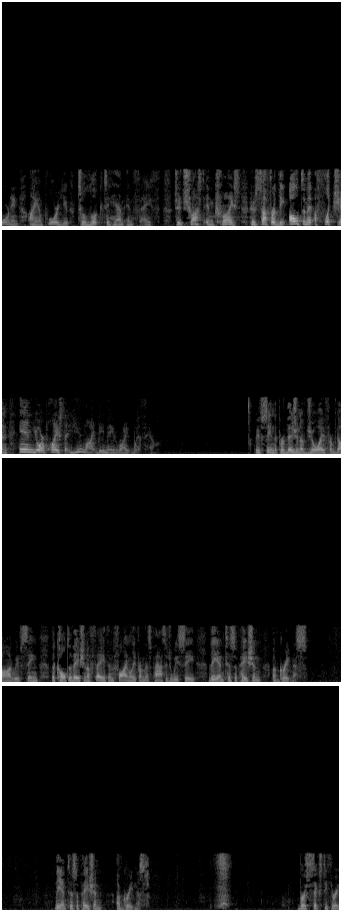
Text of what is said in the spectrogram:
morning, I implore you to look to Him in faith, to trust in Christ who suffered the ultimate affliction in your place that you might be made right with Him. We've seen the provision of joy from God. We've seen the cultivation of faith. And finally, from this passage, we see the anticipation of greatness. The anticipation of greatness. Verse 63.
